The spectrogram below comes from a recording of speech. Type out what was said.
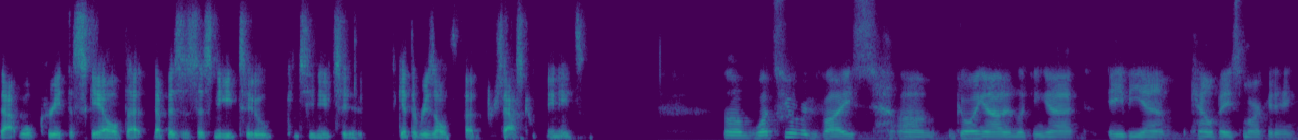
that will create the scale that that businesses need to continue to, to get the results that their SaaS company needs. Um, what's your advice um, going out and looking at ABM, account based marketing,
